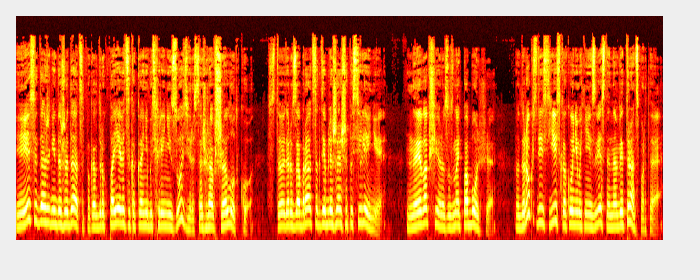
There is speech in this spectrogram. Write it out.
Если даже не дожидаться, пока вдруг появится какая-нибудь хрень из озера, сожравшая лодку, стоит разобраться, где ближайшее поселение. Да и вообще разузнать побольше. Вдруг здесь есть какой-нибудь неизвестный нам вид транспорта.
